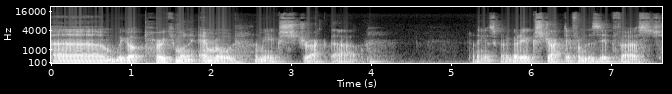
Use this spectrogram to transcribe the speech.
Um, we got Pokemon Emerald. Let me extract that. I think it's got, got to extract it from the zip first.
